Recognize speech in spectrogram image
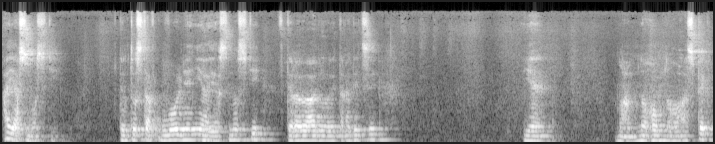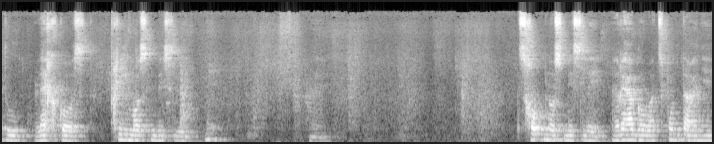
a jasnosti. Tento stav uvolnění a jasnosti v teravádové tradici je, má mnoho, mnoho aspektů. Lehkost, přímost mysli, schopnost mysli reagovat spontánně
